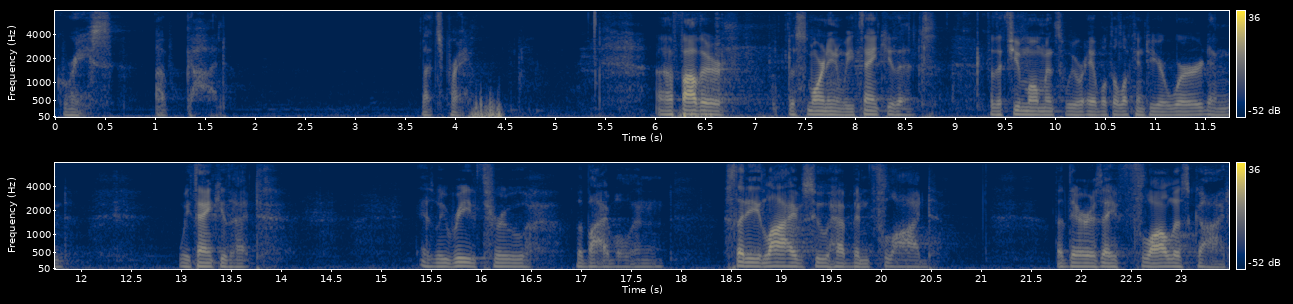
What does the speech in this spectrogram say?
grace of God. Let's pray. Uh, Father, this morning. We thank you that for the few moments we were able to look into your word, and we thank you that as we read through the Bible and study lives who have been flawed, that there is a flawless God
